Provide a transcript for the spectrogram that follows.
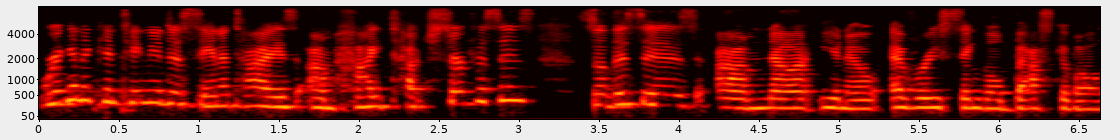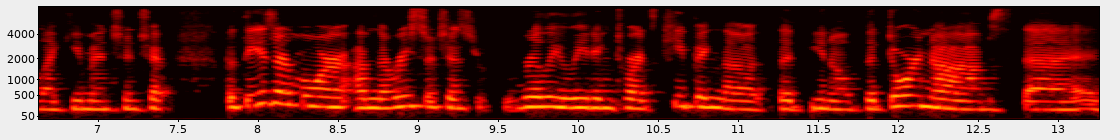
we're going to continue to sanitize um, high touch surfaces. So this is um, not, you know, every single basketball like you mentioned, Chip, but these are more, um, the research is really leading towards keeping the, the you know, the doorknobs, the,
